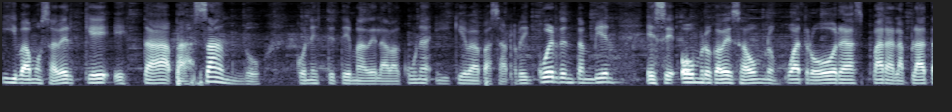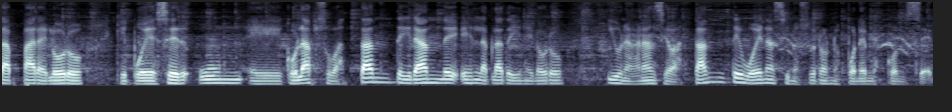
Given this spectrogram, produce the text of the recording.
y vamos a ver qué está pasando con este tema de la vacuna y qué va a pasar. Recuerden también ese hombro, cabeza, hombro en cuatro horas para la plata, para el oro, que puede ser un eh, colapso bastante grande en la plata y en el oro y una ganancia bastante buena si nosotros nos ponemos con cel.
